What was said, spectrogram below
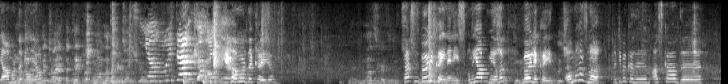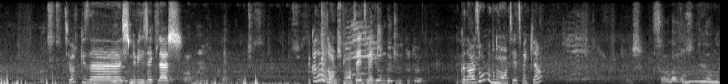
Yağmur da biniyor. Hayatta tek var. Bunu anlatmaya çalışıyor. Yağmur da kayıyor. Yani nasıl çıkartacağım? Tamam siz böyle kayın en iyisi. Bunu yapmayalım. Böyle kayın. Olmaz mı? Hadi bakalım. Az kaldı. Çok güzel. Şimdi binecekler. Ne kadar zormuş monte etmek. Bu kadar zor mu bunu monte etmek ya? Sağlam olsun diye abla.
